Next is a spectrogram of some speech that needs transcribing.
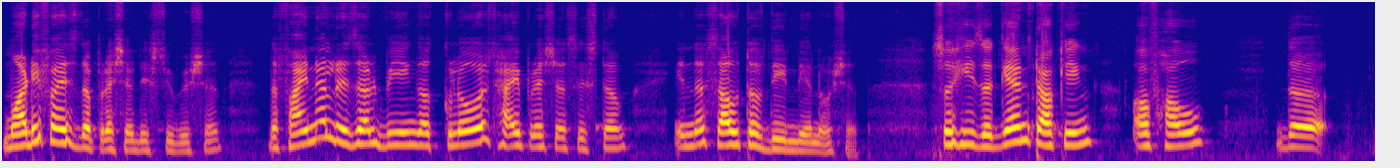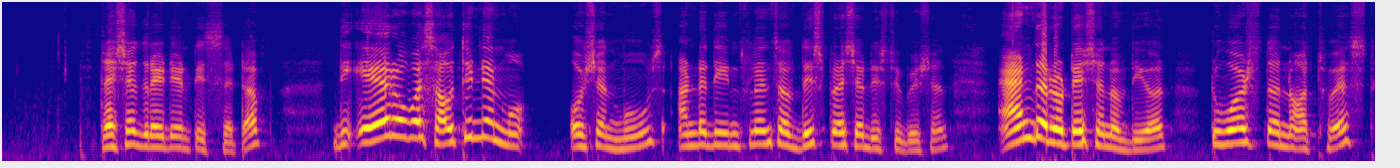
modifies the pressure distribution, the final result being a closed high pressure system in the south of the Indian Ocean. So, he is again talking of how the pressure gradient is set up. The air over South Indian Ocean moves under the influence of this pressure distribution and the rotation of the earth towards the northwest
